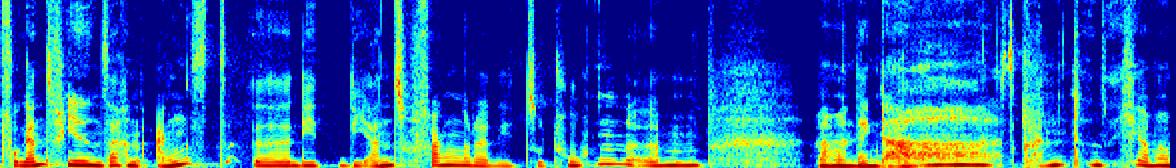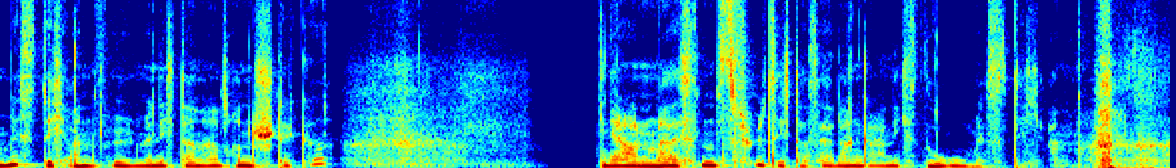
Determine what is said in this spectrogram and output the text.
vor ganz vielen Sachen Angst, äh, die, die anzufangen oder die zu tun, ähm, weil man denkt, ah, das könnte sich aber mistig anfühlen, wenn ich dann da drin stecke. Ja, und meistens fühlt sich das ja dann gar nicht so mistig an.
